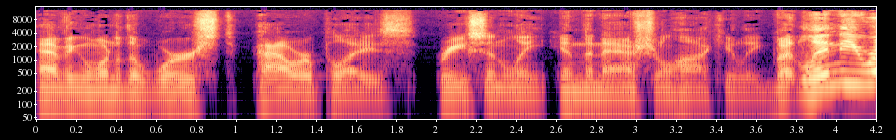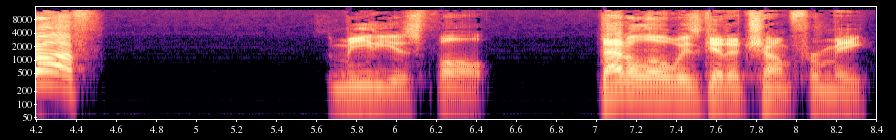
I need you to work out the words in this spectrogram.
having one of the worst power plays recently in the National Hockey League. But Lindy Ruff, the media's fault. That'll always get a chump for me.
